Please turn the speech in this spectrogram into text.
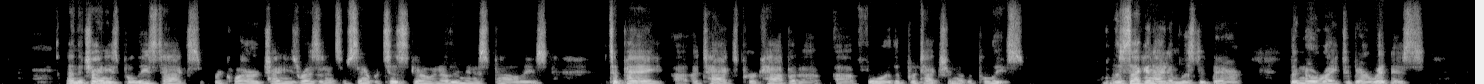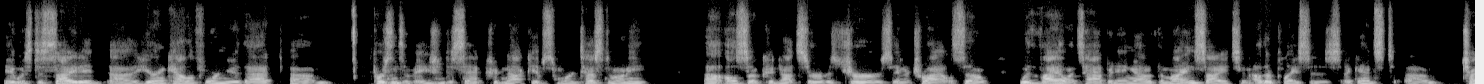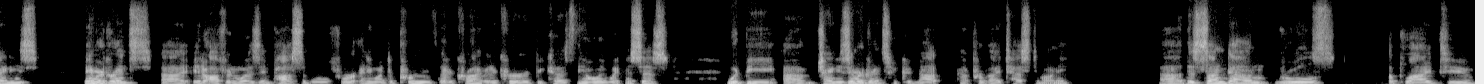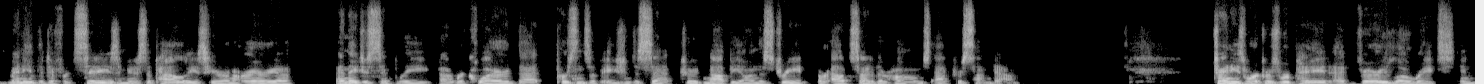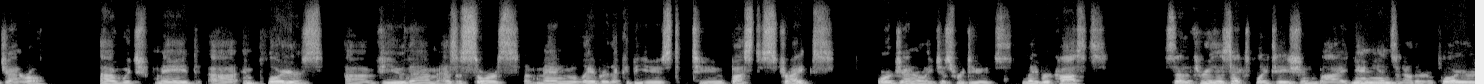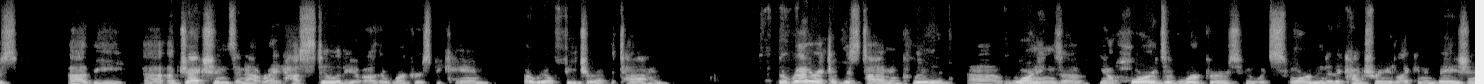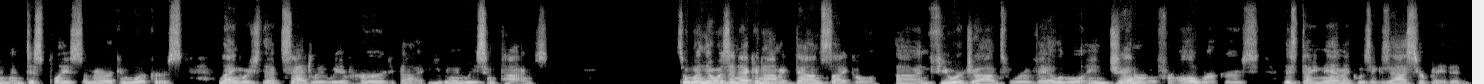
And the Chinese police tax required Chinese residents of San Francisco and other municipalities to pay uh, a tax per capita uh, for the protection of the police. The second item listed there, the no right to bear witness, it was decided uh, here in California that um, persons of Asian descent could not give sworn testimony, uh, also could not serve as jurors in a trial. So with violence happening out at the mine sites and other places against um, Chinese immigrants, uh, it often was impossible for anyone to prove that a crime had occurred because the only witnesses would be um, Chinese immigrants who could not uh, provide testimony. Uh, the sundown rules applied to many of the different cities and municipalities here in our area, and they just simply uh, required that persons of Asian descent could not be on the street or outside of their homes after sundown. Chinese workers were paid at very low rates in general, uh, which made uh, employers uh, view them as a source of manual labor that could be used to bust strikes or generally just reduce labor costs. So through this exploitation by unions and other employers, uh, the uh, objections and outright hostility of other workers became a real feature of the time. The rhetoric of this time included uh, warnings of you know, hordes of workers who would swarm into the country like an invasion and displace American workers, language that sadly we have heard uh, even in recent times. So when there was an economic down cycle uh, and fewer jobs were available in general for all workers, this dynamic was exacerbated.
